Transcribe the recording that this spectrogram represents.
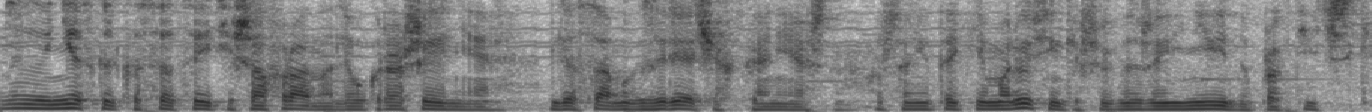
Ну и несколько соцветий шафрана для украшения. Для самых зрячих, конечно. Потому что они такие малюсенькие, что их даже и не видно практически.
